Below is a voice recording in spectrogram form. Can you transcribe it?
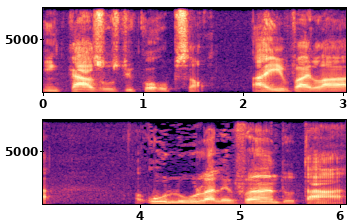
em casos de corrupção. Aí vai lá o Lula levando, tá?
